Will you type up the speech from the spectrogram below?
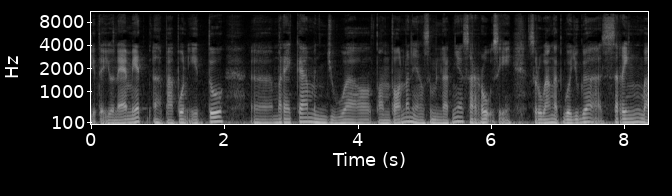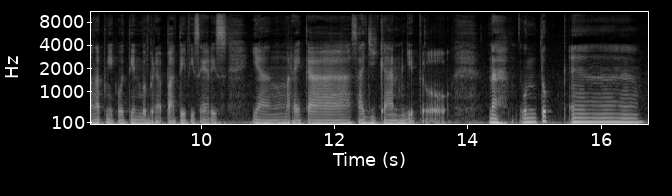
gitu, you name it, apa pun itu uh, mereka menjual tontonan yang sebenarnya seru sih. Seru banget. Gue juga sering banget ngikutin beberapa TV series yang mereka sajikan gitu. Nah untuk uh,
